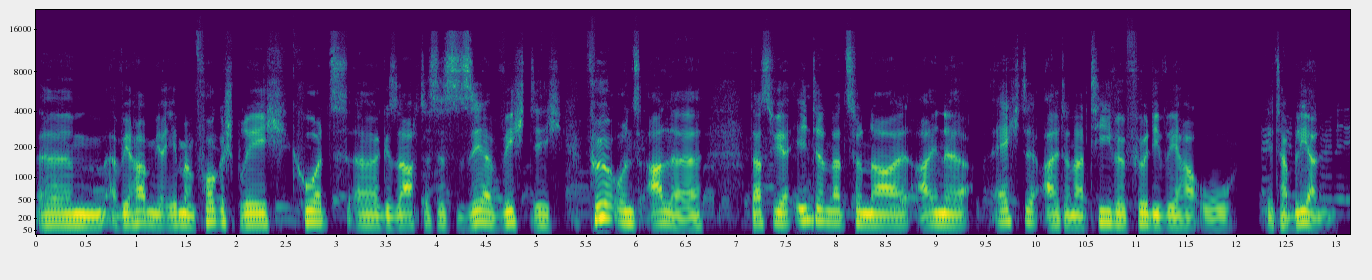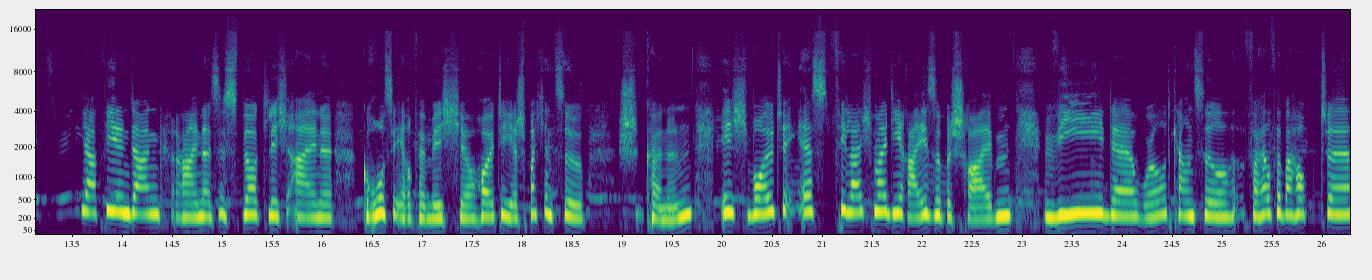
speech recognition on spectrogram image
Ähm, wir haben ja eben im Vorgespräch kurz äh, gesagt, es ist sehr wichtig für uns alle, dass wir international eine echte Alternative für die WHO etablieren. Ja, vielen Dank, Rainer. Es ist wirklich eine große Ehre für mich, heute hier sprechen zu können. Ich wollte erst vielleicht mal die Reise beschreiben, wie der World Council for Health überhaupt äh,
